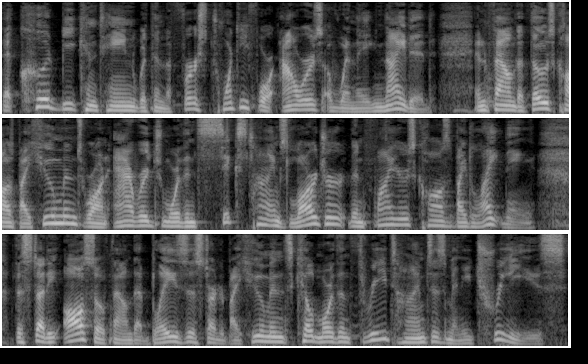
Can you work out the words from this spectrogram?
that could be contained within the first 24 hours of when they ignited and found that those caused by humans were on average more than six times larger than fires caused by lightning. The study also found that blazes started by humans killed more than three times as many trees.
